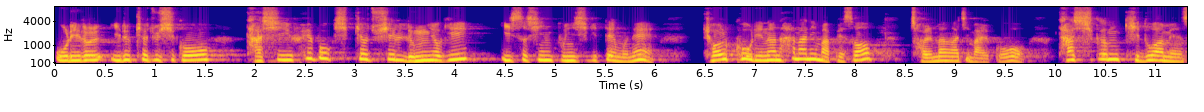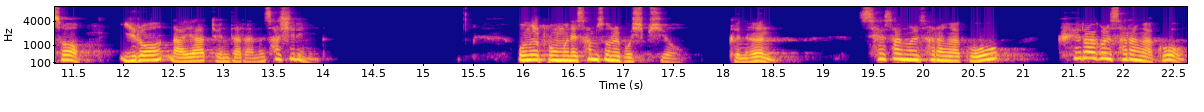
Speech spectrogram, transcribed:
우리를 일으켜 주시고 다시 회복시켜 주실 능력이 있으신 분이시기 때문에 결코 우리는 하나님 앞에서 절망하지 말고 다시금 기도하면서 일어나야 된다라는 사실입니다. 오늘 본문의 삼손을 보십시오. 그는 세상을 사랑하고 쾌락을 사랑하고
